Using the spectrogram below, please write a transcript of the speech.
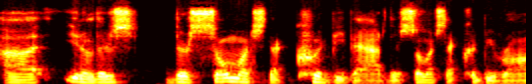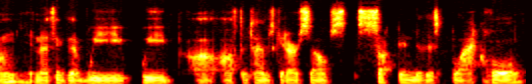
uh, you know there's there's so much that could be bad. There's so much that could be wrong. And i think that we we uh, oftentimes get ourselves sucked into this black hole.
